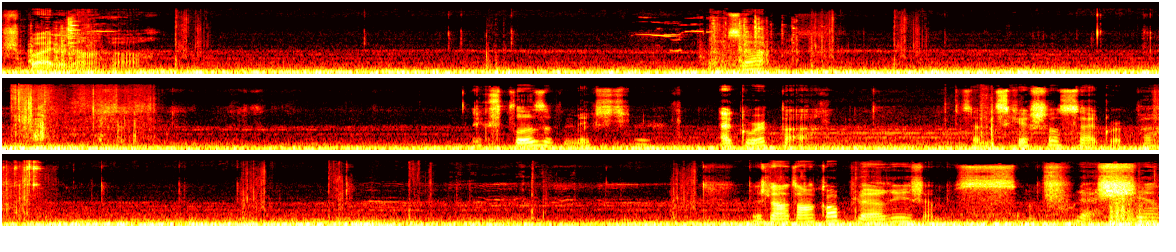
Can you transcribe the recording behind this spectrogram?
Je suis pas allé là encore. Comme ça. Explosive mixture. Agrippa. Ça me dit quelque chose, ça, Agrippa. Je l'entends encore pleurer, j'aime. Ça me fout la chienne.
